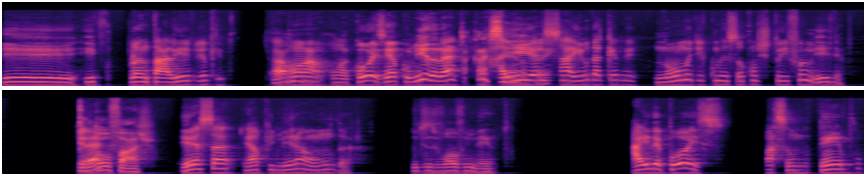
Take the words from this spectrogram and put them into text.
e, e plantar ali, viu que Tava uma, uma coisinha, comida, né? Tá crescendo. Aí ele saiu daquele nômade e começou a constituir família. Quietou é? o facho. Essa é a primeira onda do desenvolvimento. Aí depois, passando o tempo,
